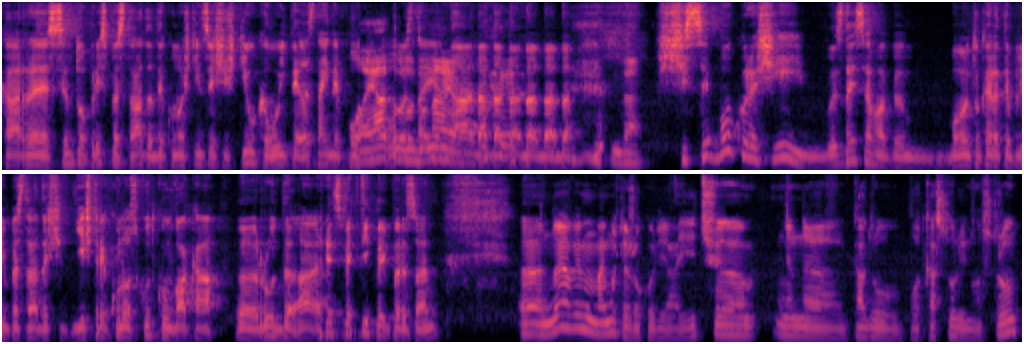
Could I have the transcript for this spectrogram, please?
care sunt opriți pe stradă de cunoștințe și știu că, uite, ăsta e nepotul. Băiatul lui ăsta e, Dunaev. da, da, da, da, da, da, da. Da. Și se bucură și ei. Îți dai seama că în momentul în care te plimbi pe stradă și ești recunoscut cumva ca uh, rudă a respectivei persoane. Uh, Noi avem mai multe jocuri aici, uh, în uh, cadrul podcastului nostru.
